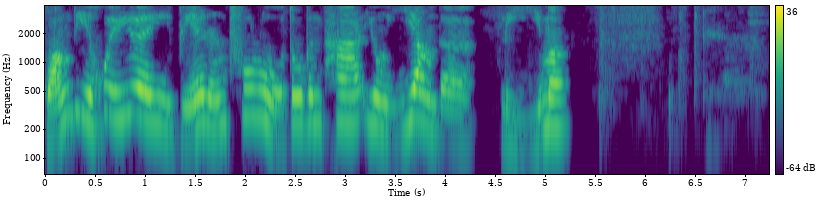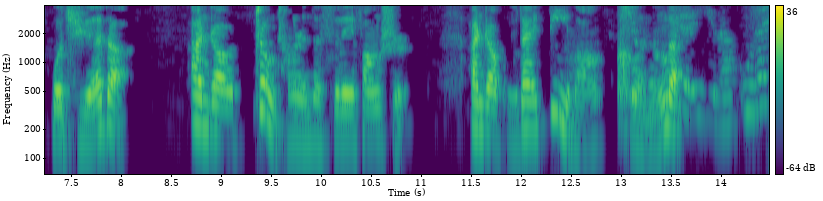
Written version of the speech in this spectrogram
皇帝会愿意别人出入都跟他用一样的礼仪吗？我觉得，按照正常人的思维方式。按照古代帝王可能的，的古代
